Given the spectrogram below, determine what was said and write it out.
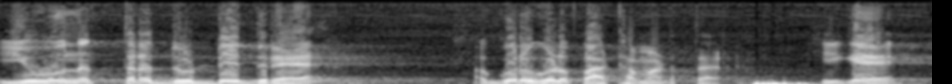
ಇವನತ್ರ ದುಡ್ಡಿದ್ರೆ ಗುರುಗಳು ಪಾಠ ಮಾಡ್ತಾರೆ. ಹೀಗೆ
